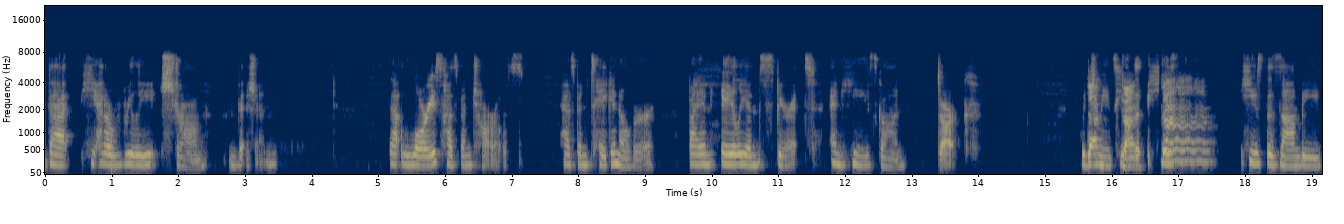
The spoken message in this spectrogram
that he had a really strong vision that Lori's husband, Charles, has been taken over by an alien spirit and he's gone dark, which Dun means he's dun the, he's, he's the zombie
